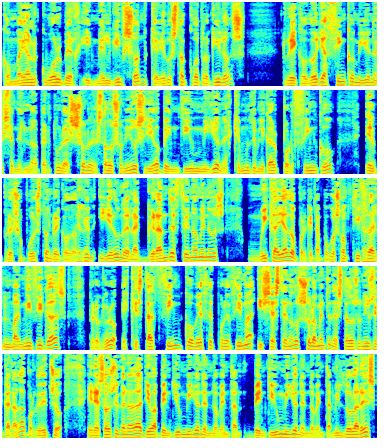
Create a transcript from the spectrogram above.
con Mark Wahlberg y Mel Gibson, que había costado 4 kilos recaudó ya 5 millones en la apertura solo en Estados Unidos y lleva 21 millones, que multiplicar por 5 el presupuesto en recaudación. Y era uno de los grandes fenómenos, muy callado, porque tampoco son cifras magníficas, pero claro, es que está cinco veces por encima y se ha estrenado solamente en Estados Unidos y Canadá, porque de hecho, en Estados Unidos y Canadá lleva 21 millones 90, 21 millones 90 mil dólares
